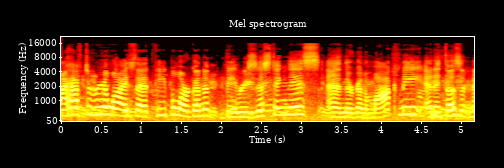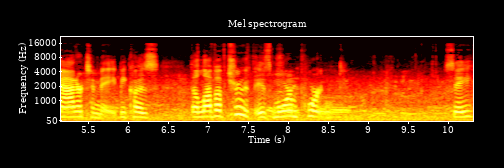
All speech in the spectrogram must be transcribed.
I have to realize that people are going to be resisting this and they're going to mock me, and it doesn't matter to me because the love of truth is more important. See?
